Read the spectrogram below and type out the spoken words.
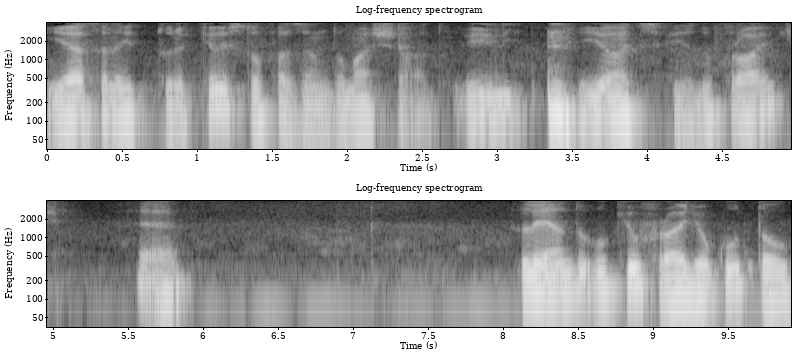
E essa leitura que eu estou fazendo do Machado e, e antes fiz do Freud é lendo o que o Freud ocultou.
